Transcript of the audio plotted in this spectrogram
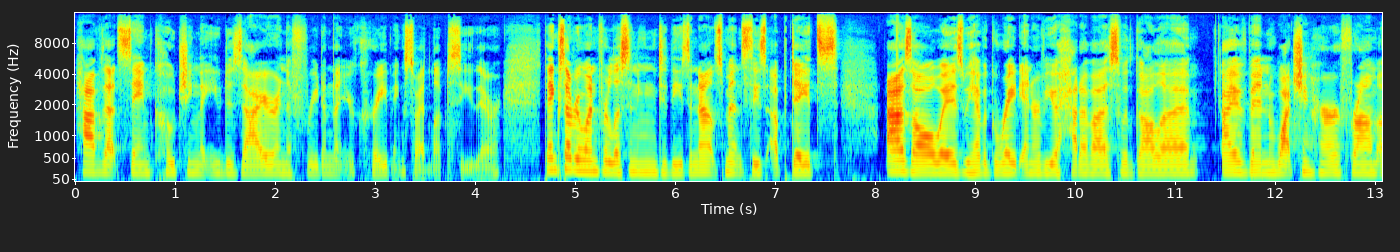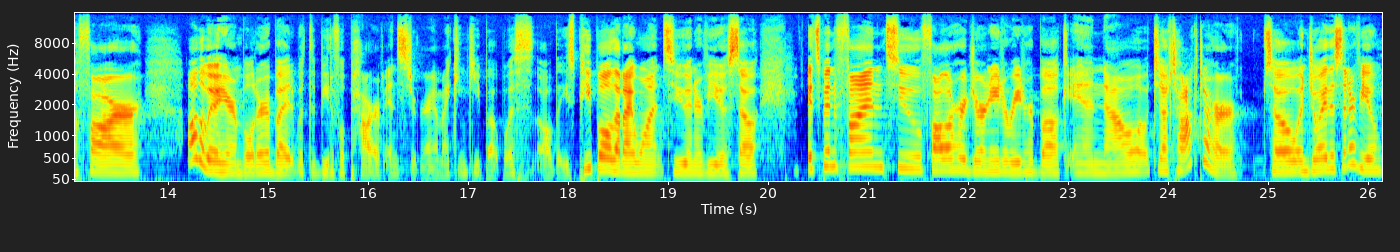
have that same coaching that you desire and the freedom that you're craving. So i'd love to see you there. Thanks everyone for listening to these announcements these updates as always, we have a great interview ahead of us with Gala. I've been watching her from afar, all the way here in Boulder, but with the beautiful power of Instagram, I can keep up with all these people that I want to interview. So it's been fun to follow her journey, to read her book, and now to talk to her. So enjoy this interview.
